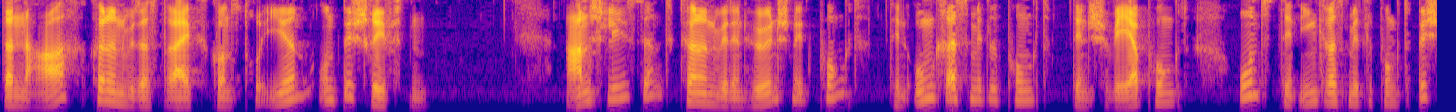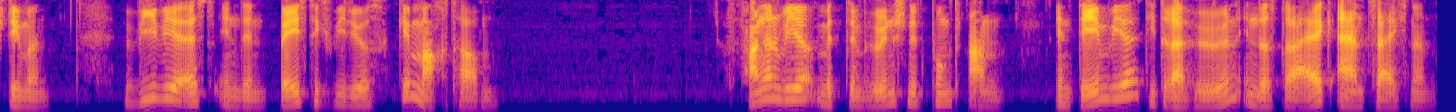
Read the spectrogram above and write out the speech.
Danach können wir das Dreieck konstruieren und beschriften. Anschließend können wir den Höhenschnittpunkt, den Umkreismittelpunkt, den Schwerpunkt und den Inkreismittelpunkt bestimmen, wie wir es in den Basic-Videos gemacht haben. Fangen wir mit dem Höhenschnittpunkt an indem wir die drei Höhen in das Dreieck einzeichnen.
